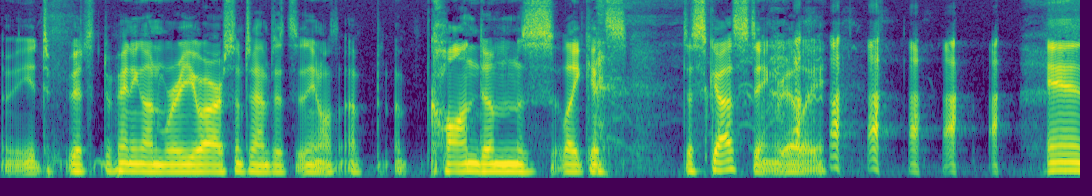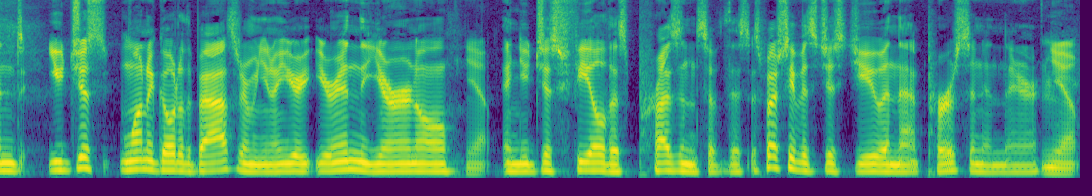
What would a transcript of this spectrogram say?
It, it's depending on where you are. Sometimes it's you know a, a condoms. Like it's disgusting, really. and you just want to go to the bathroom. You know, you're you're in the urinal, Yep. and you just feel this presence of this, especially if it's just you and that person in there. Yep.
